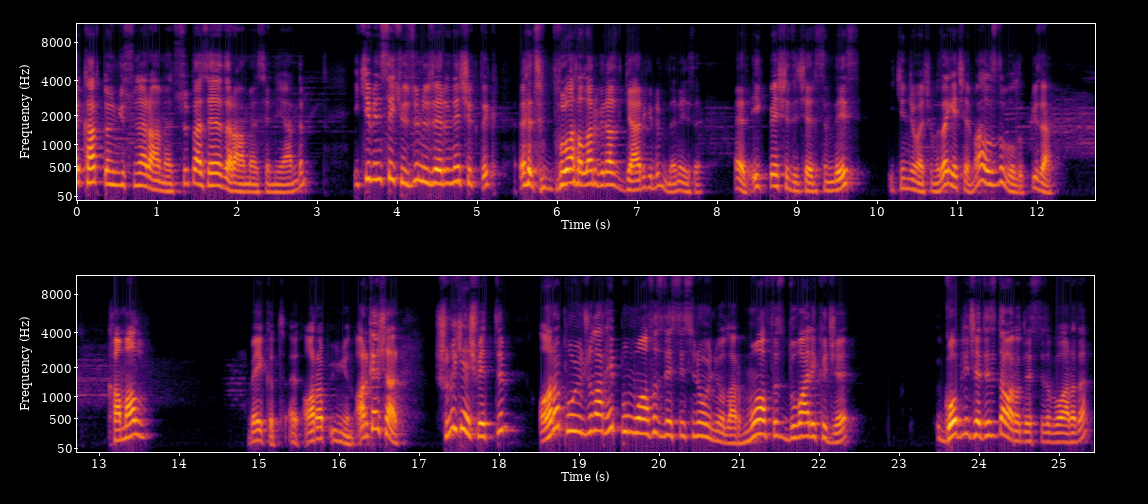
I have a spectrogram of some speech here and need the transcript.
Ve kart döngüsüne rağmen, Supercell'e de rağmen seni yendim. 2800'ün üzerine çıktık. Evet bu aralar biraz gerginim de neyse. Evet ilk 500 içerisindeyiz. İkinci maçımıza geçelim. Ha, hızlı bulduk. Güzel. Kamal Waked. Evet, Arap Union. Arkadaşlar şunu keşfettim. Arap oyuncular hep bu muhafız destesini oynuyorlar. Muhafız, duvar yıkıcı. Goblin çetesi de var o destede bu arada.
